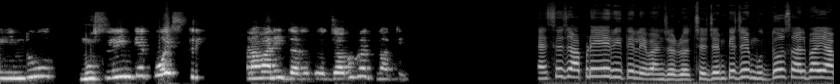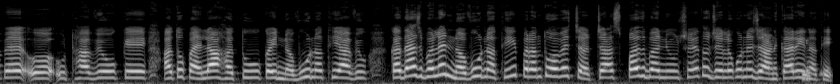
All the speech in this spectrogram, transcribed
હિન્દુ, મુસ્લિમ કે કોઈ સ્ત્રી ગણવાની જરૂરત નથી. મેસેજ આપણે એ રીતે લેવાની જરૂરત છે જેમ કે જે મુદ્દો સહેલભાઈ આપે અ, ઉઠાવ્યો કે આ તો પહેલાં હતું કંઈ નવું નથી આવ્યું કદાચ ભલે નવું નથી પરંતુ હવે ચર્ચાસ્પદ બન્યું છે તો જે લોકોને જાણકારી નથી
